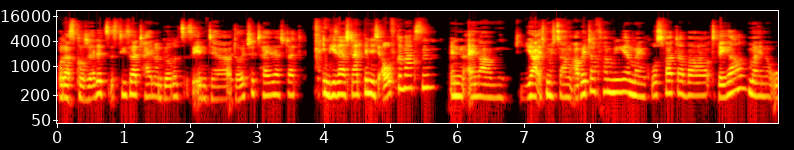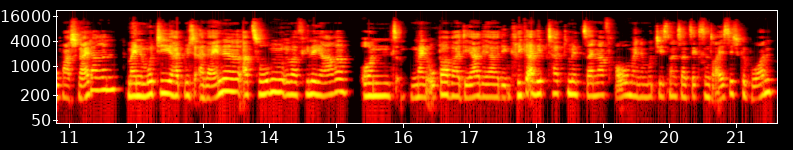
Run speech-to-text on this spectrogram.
oder Skorzelec ist dieser Teil und Görlitz ist eben der deutsche Teil der Stadt. In dieser Stadt bin ich aufgewachsen in einer, ja, ich möchte sagen, Arbeiterfamilie. Mein Großvater war Dreher, meine Oma Schneiderin. Meine Mutti hat mich alleine erzogen über viele Jahre. Und mein Opa war der, der den Krieg erlebt hat mit seiner Frau. Meine Mutti ist 1936 geboren.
